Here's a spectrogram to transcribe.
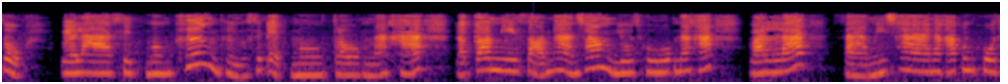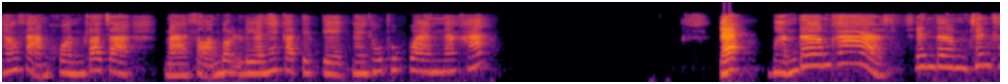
ศุกร์เวลา 10โมงครึ่งถึง 11โมงตรงนะคะ แล้วก็มีสอนผ่านช่อง YouTube นะคะ วันละ 3 วิชานะคะ คุณครูทั้ง 3 คนก็จะมาสอนบทเรียนให้กับเด็กๆ ในทุกๆวันนะคะ และเหมือนเดิมค่ะ เช่นเดิม เช่นเค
